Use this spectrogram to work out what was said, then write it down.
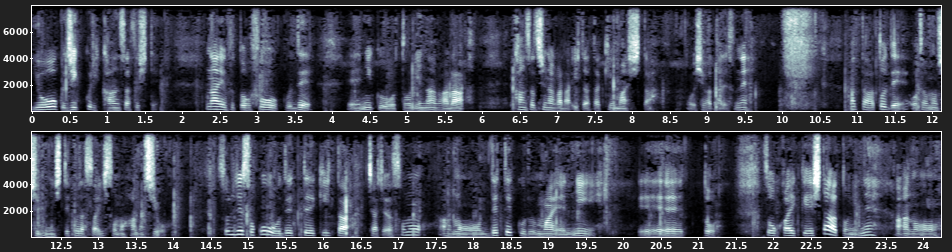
よーくじっくり観察して、ナイフとフォークで、えー、肉を取りながら、観察しながらいただきました。美味しかったですね。また後でお楽しみにしてください、その話を。それでそこを出てきた、ちゃちゃ、その、あの、出てくる前に、えー、っと、そう会計した後にね、あの、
